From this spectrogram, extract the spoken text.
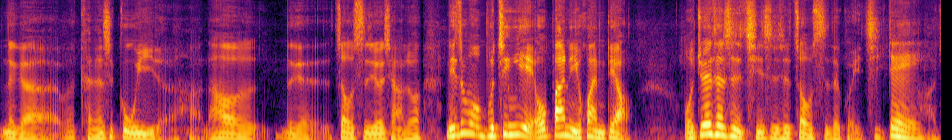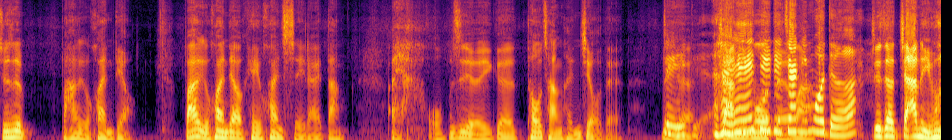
那个可能是故意的哈，然后那个宙斯就想说：“你这么不敬业，我把你换掉。”我觉得这是其实是宙斯的诡计，对啊，就是把他给换掉，把他给换掉，可以换谁来当？哎呀，我不是有一个偷藏很久的。对，哎，对对，加尼莫德就叫加尼莫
